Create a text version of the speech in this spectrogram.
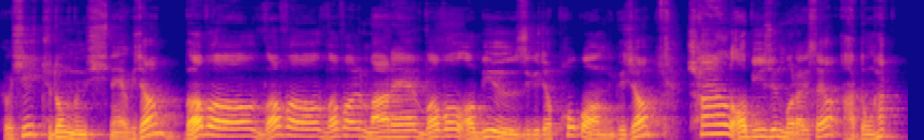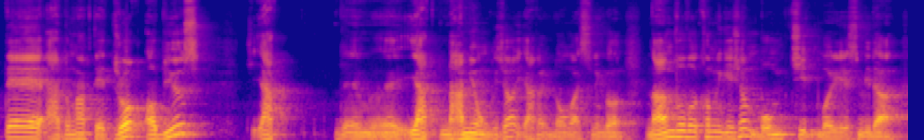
그것이 주동명시네요. 그죠? verbal, verbal, verbal 말에 verbal abuse, 그죠? 폭언, 그죠? child abuse는 뭐라 했어요? 아동학대, 아동학대, drug abuse, 약, 음, 약 남용, 그죠? 약을 너무 많이 쓰는 거. non-verbal communication, 몸짓, 뭐 이랬습니다.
